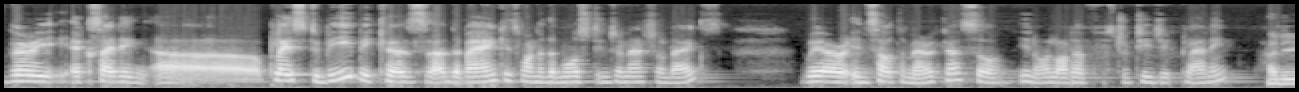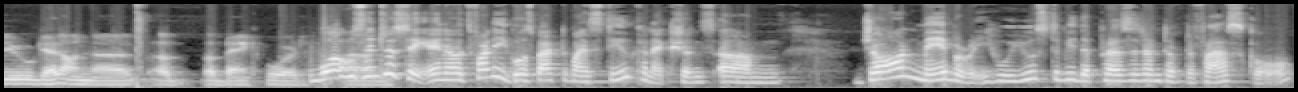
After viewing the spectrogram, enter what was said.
very exciting uh, place to be because uh, the bank is one of the most international banks. We're in South America, so you know a lot of strategic planning. How do you get on uh, a, a bank board? What was Um, interesting, you know, it's funny. It goes back to my steel connections. Um, John Mayberry, who used to be the president of Dofasco,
